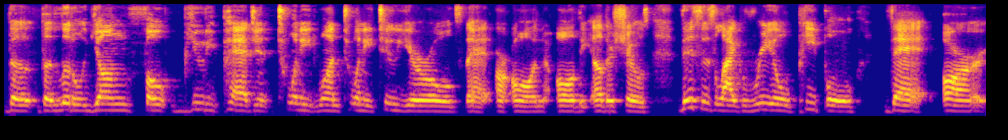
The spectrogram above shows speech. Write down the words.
the the little young folk beauty pageant 21 22 year olds that are on all the other shows this is like real people that are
